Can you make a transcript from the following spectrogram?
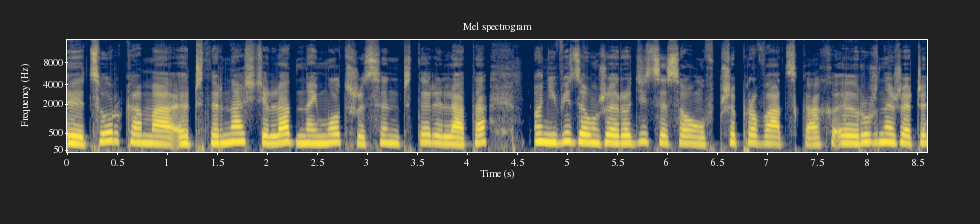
y, córka ma 14 y, lat, najmłodszy syn 4 lata. Oni widzą, że rodzice są w przeprowadzkach, różne rzeczy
